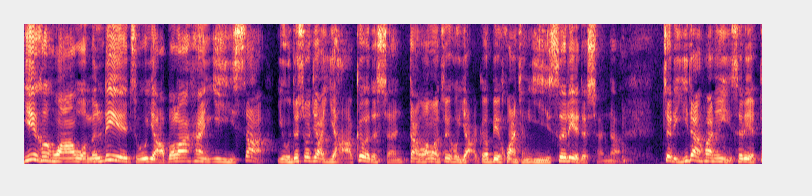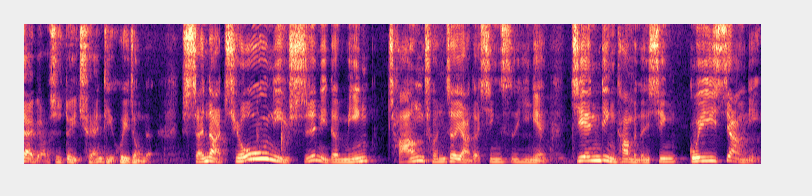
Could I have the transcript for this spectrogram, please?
耶和华，我们列祖亚伯拉罕、以撒，有的说叫雅各的神，但往往最后雅各被换成以色列的神啊。这里一旦换成以色列，代表的是对全体会众的神啊！求你使你的名长存这样的心思意念，坚定他们的心归向你。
